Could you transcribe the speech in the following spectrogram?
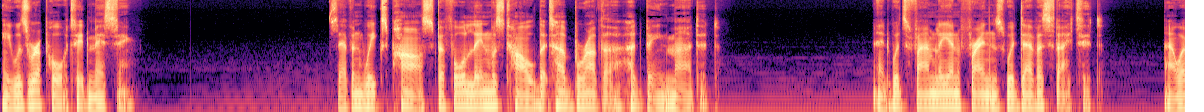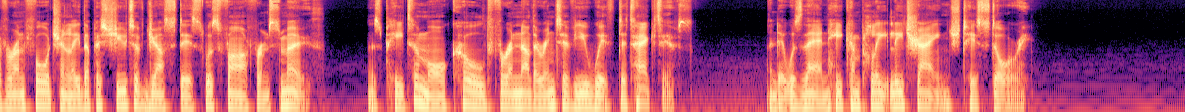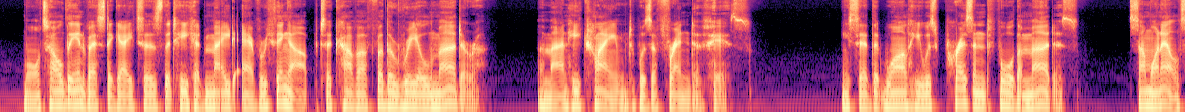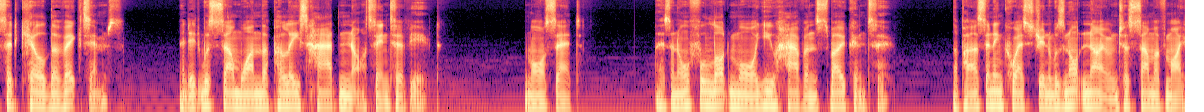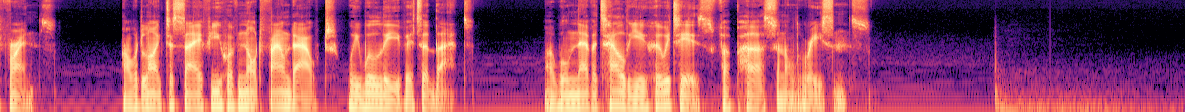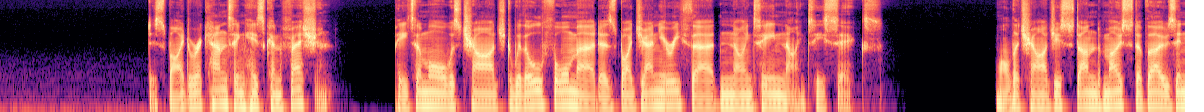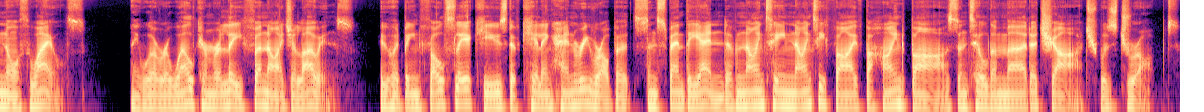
he was reported missing. Seven weeks passed before Lynn was told that her brother had been murdered. Edward's family and friends were devastated. However, unfortunately, the pursuit of justice was far from smooth, as Peter Moore called for another interview with detectives. And it was then he completely changed his story. Moore told the investigators that he had made everything up to cover for the real murderer, a man he claimed was a friend of his. He said that while he was present for the murders, someone else had killed the victims, and it was someone the police had not interviewed. Moore said, There's an awful lot more you haven't spoken to. The person in question was not known to some of my friends. I would like to say if you have not found out, we will leave it at that. I will never tell you who it is for personal reasons. Despite recanting his confession, Peter Moore was charged with all four murders by January 3, 1996. While the charges stunned most of those in North Wales, they were a welcome relief for Nigel Owens, who had been falsely accused of killing Henry Roberts and spent the end of 1995 behind bars until the murder charge was dropped.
